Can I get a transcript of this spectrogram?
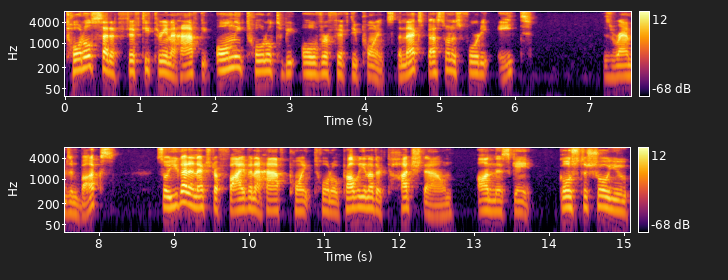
total set at 53 and a half. The only total to be over 50 points. The next best one is 48 is rams and bucks. So you got an extra five and a half point total probably another touchdown on this game. Goes to show you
